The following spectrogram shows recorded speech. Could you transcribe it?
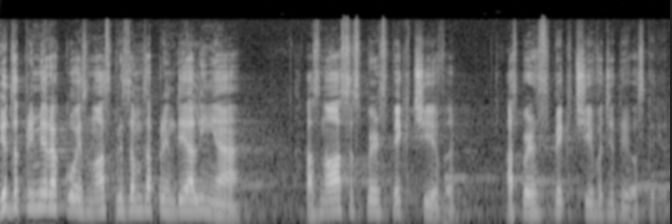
Queridos, a primeira coisa, nós precisamos aprender a alinhar as nossas perspectivas, as perspectivas de Deus, querido.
